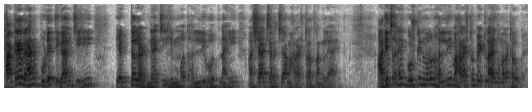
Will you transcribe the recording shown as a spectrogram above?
ठाकरे ब्रँड पुढे तिघांचीही एकटं लढण्याची हिंमत हल्ली होत नाही अशा चर्चा महाराष्ट्रात रंगल्या आहेत. आधीच अनेक गोष्टींवरून हल्ली महाराष्ट्र पेटला आहे तुम्हाला ठाऊक आहे.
